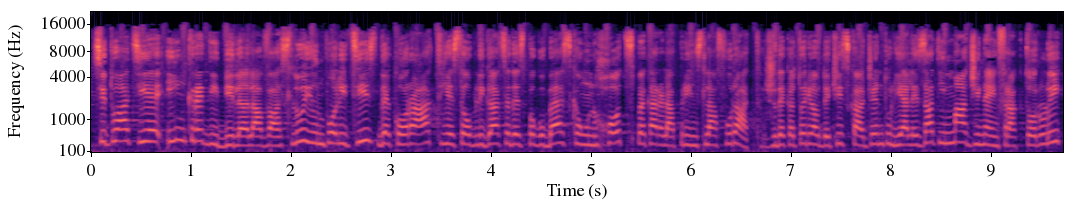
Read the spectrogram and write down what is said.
Situație incredibilă la Vaslui. Un polițist decorat este obligat să despăgubească un hoț pe care l-a prins la furat. Judecătorii au decis că agentul i-a lezat imaginea infractorului,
